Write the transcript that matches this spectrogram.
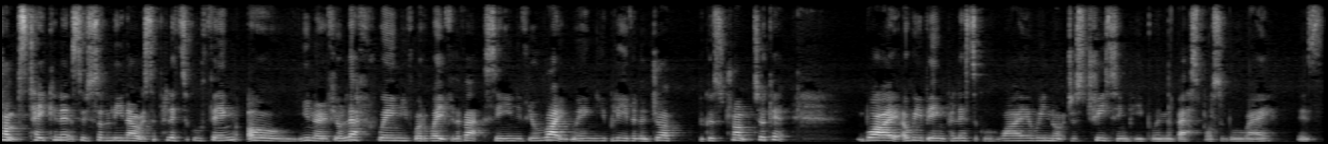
Trump's taken it, so suddenly now it's a political thing. Oh, you know, if you're left wing, you've got to wait for the vaccine. If you're right wing, you believe in a drug because Trump took it. Why are we being political? Why are we not just treating people in the best possible way? It's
